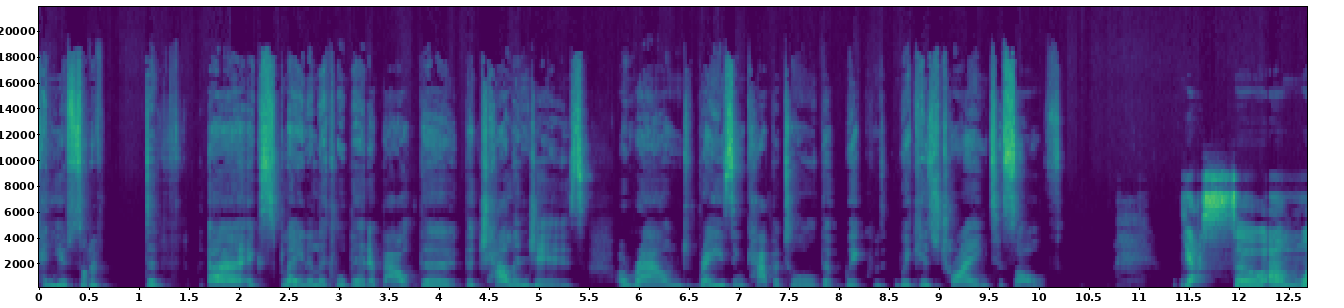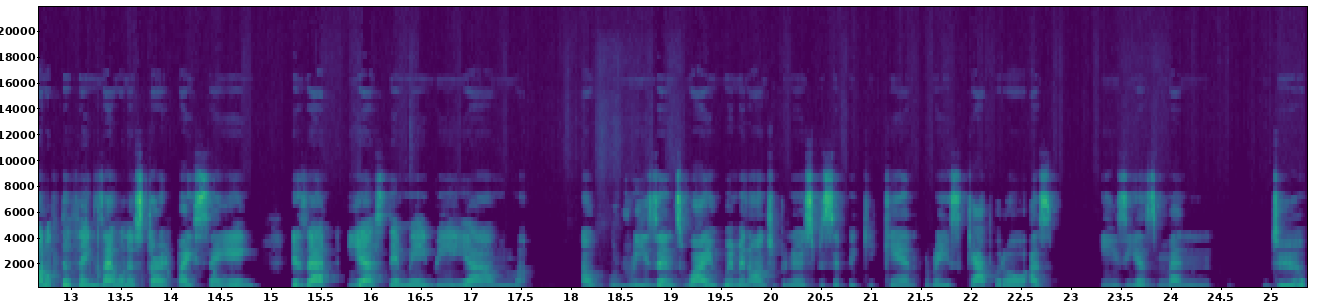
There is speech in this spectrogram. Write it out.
can you sort of uh, explain a little bit about the the challenges around raising capital that WIC WIC is trying to solve? Yes. So um, one of the things I want to start by saying is that yes, there may be um, reasons why women entrepreneurs specifically can't raise capital as easy as men do,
